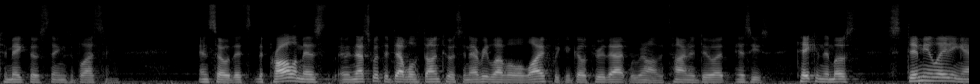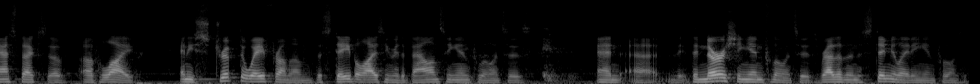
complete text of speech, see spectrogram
to make those things a blessing. And so the problem is, and that's what the devil's done to us in every level of life. We could go through that. We don't have the time to do it. Is he's taken the most stimulating aspects of, of life and he stripped away from them the stabilizing or the balancing influences and uh, the, the nourishing influences rather than the stimulating influences.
